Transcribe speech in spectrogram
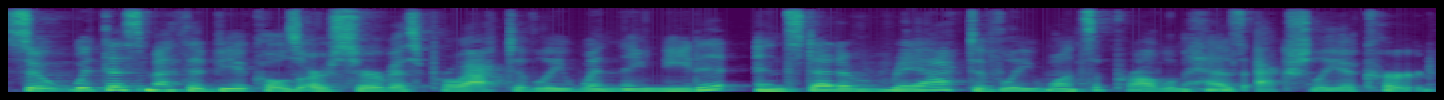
So, with this method, vehicles are serviced proactively when they need it instead of reactively once a problem has actually occurred.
